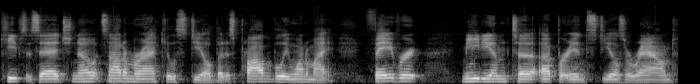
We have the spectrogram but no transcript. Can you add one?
Keeps its edge. No, it's not a miraculous steel, but it's probably one of my favorite medium to upper end steels around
